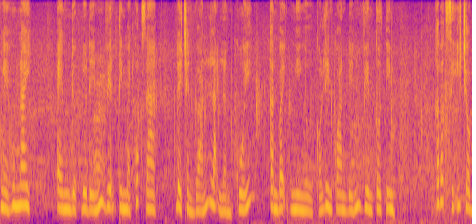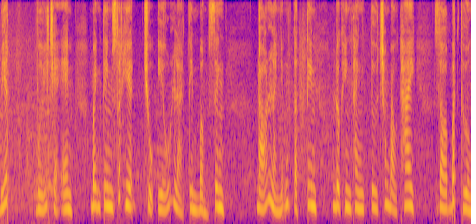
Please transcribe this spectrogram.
Ngày hôm nay, em được đưa đến Viện Tim mạch Quốc gia để chẩn đoán lại lần cuối căn bệnh nghi ngờ có liên quan đến viêm cơ tim. Các bác sĩ cho biết, với trẻ em, bệnh tim xuất hiện chủ yếu là tim bẩm sinh. Đó là những tật tim được hình thành từ trong bào thai do bất thường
